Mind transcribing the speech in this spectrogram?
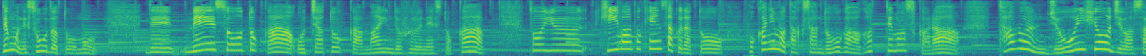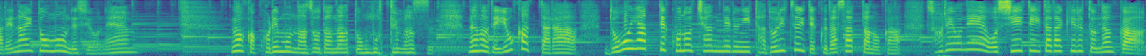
でもねそうだと思う。で瞑想とかお茶とかマインドフルネスとかそういうキーワード検索だと他にもたくさん動画上がってますから多分上位表示はされないと思うんですよね。なんかこれも謎だなと思ってます。なのでよかったらどうやってこのチャンネルにたどり着いてくださったのかそれをね教えていただけるとなんか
